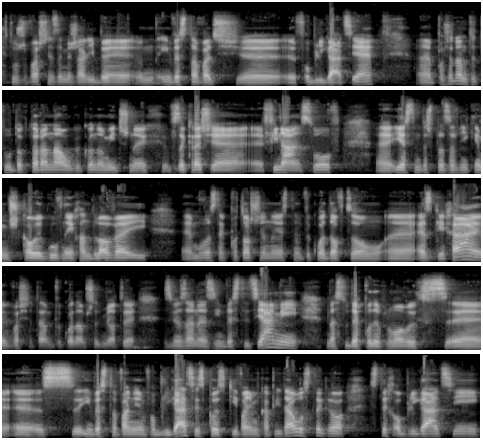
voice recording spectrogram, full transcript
którzy właśnie zamierzaliby inwestować E, w obligacje. E, posiadam tytuł doktora nauk ekonomicznych w zakresie e, finansów. Jestem też pracownikiem Szkoły Głównej Handlowej. Mówiąc tak potocznie, no jestem wykładowcą SGH. Właśnie tam wykładam przedmioty związane z inwestycjami. Na studiach podyplomowych z, z inwestowaniem w obligacje, z pozyskiwaniem kapitału z, tego, z tych obligacji.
